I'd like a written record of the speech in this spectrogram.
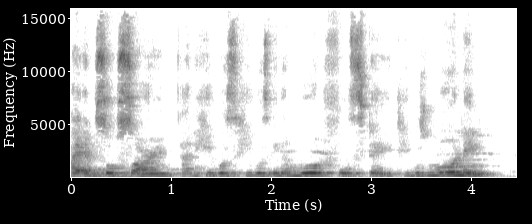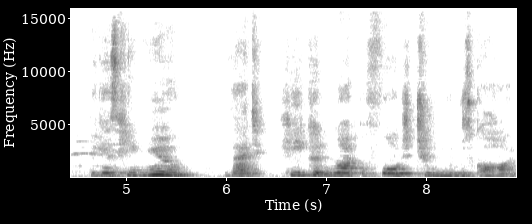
I am so sorry. And he was he was in a mournful state. He was mourning because he knew that he could not afford to lose God.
